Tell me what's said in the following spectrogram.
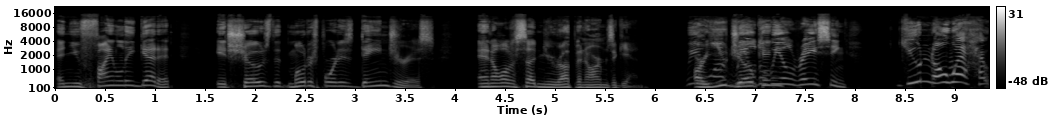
And you finally get it. It shows that motorsport is dangerous, and all of a sudden you're up in arms again. We Are you joking? Wheel to wheel racing. You know what? How,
